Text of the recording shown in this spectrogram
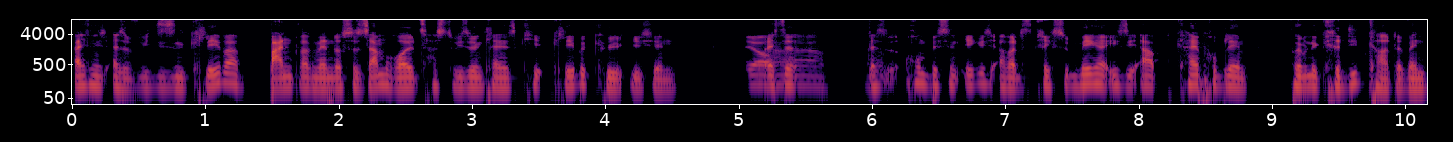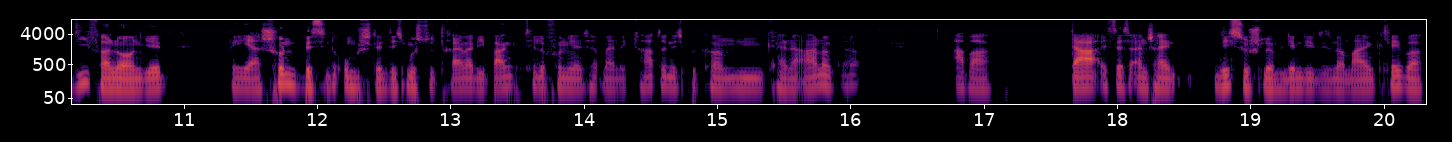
weiß nicht, also wie diesen Kleberband, weil wenn du das zusammenrollst, hast du wie so ein kleines Ke Klebekügelchen. Ja, Weißt du, ja, Das ja. ist auch ein bisschen eklig, aber das kriegst du mega easy ab. Kein Problem. Vor allem eine Kreditkarte, wenn die verloren geht, wäre ja schon ein bisschen umständlich. Musst du dreimal die Bank telefonieren, ich habe meine Karte nicht bekommen, hm, keine Ahnung. Ja. Aber da ist es anscheinend nicht so schlimm, nehmen die diese normalen Kleber.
